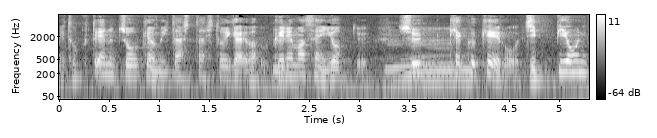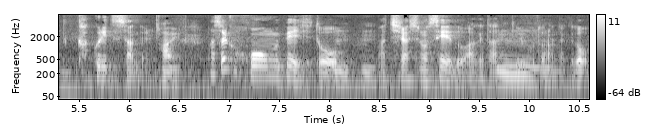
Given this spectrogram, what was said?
えー特定の条件を満たした人以外は受けれませんよっていううん。集客経路を実費用に確立したんだよね、はい。まあ、それがホームページと、うんうん。まあ、チラシの精度を上げたっていうことなんだけど、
